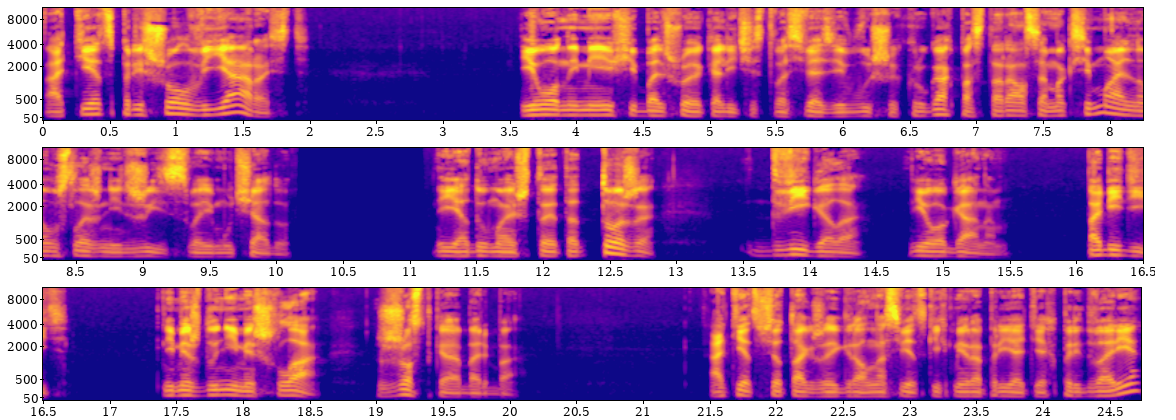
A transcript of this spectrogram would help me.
Отец пришел в ярость, и он, имеющий большое количество связей в высших кругах, постарался максимально усложнить жизнь своему чаду. И я думаю, что это тоже двигало Иоганном победить. И между ними шла жесткая борьба. Отец все так же играл на светских мероприятиях при дворе,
